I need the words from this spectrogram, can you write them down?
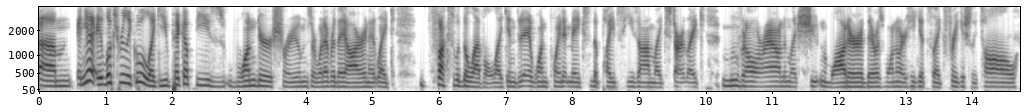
Um and yeah it looks really cool like you pick up these wonder shrooms or whatever they are and it like fucks with the level like and at one point it makes the pipes he's on like start like moving all around and like shooting water. There was one where he gets like freakishly tall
